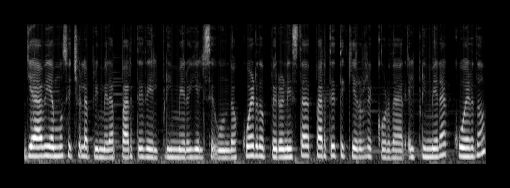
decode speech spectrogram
ya habíamos hecho la primera parte del primero y el segundo acuerdo, pero en esta parte te quiero recordar, el primer acuerdo,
